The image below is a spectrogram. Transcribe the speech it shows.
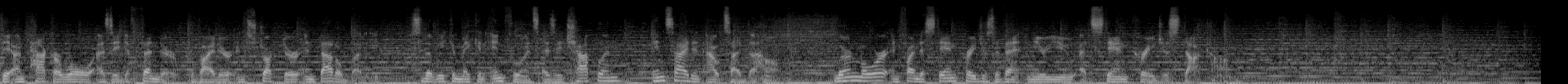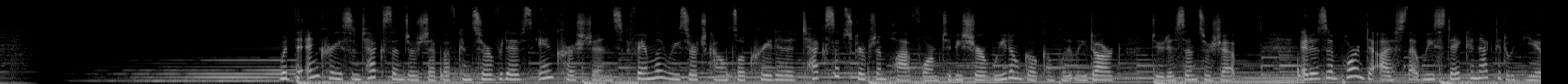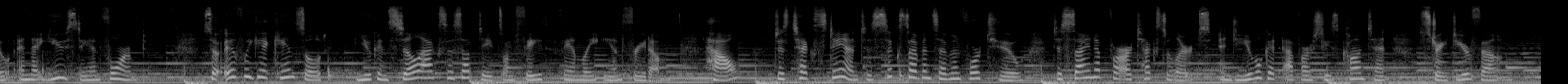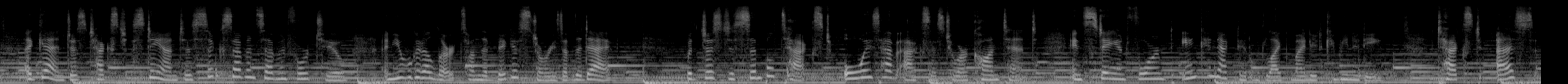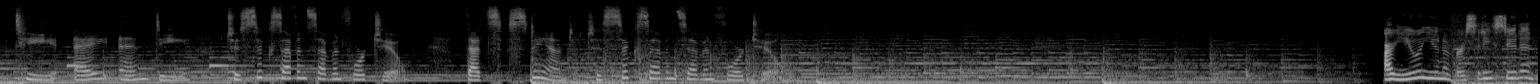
They unpack our role as a defender, provider, instructor, and battle buddy so that we can make an influence as a chaplain inside and outside the home. Learn more and find a Stand Courageous event near you at standcourageous.com. With the increase in tech censorship of conservatives and Christians, Family Research Council created a tech subscription platform to be sure we don't go completely dark due to censorship. It is important to us that we stay connected with you and that you stay informed. So if we get canceled, you can still access updates on faith, family, and freedom. How? Just text STAND to 67742 to sign up for our text alerts, and you will get FRC's content straight to your phone. Again, just text STAND to 67742 and you will get alerts on the biggest stories of the day. With just a simple text, always have access to our content and stay informed and connected with like minded community. Text S T A N D to 67742. That's STAND to 67742. Are you a university student?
